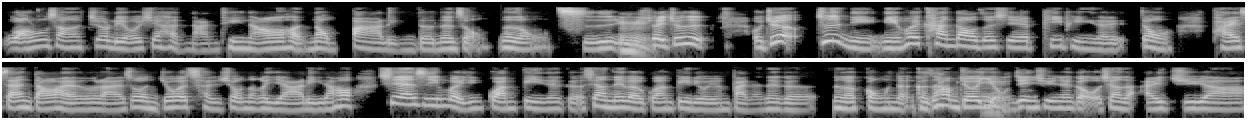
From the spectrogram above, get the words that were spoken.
网络上就留一些很难听，然后很那种霸凌的那种那种词语，嗯、所以就是我觉得就是你你会看到这些批评你的这种排山倒海而来的时候，你就会承受那个压力。然后现在是因为已经关闭那个像 Never 关闭留言板的那个那个功能，可是他们就会涌进去那个偶像的 IG 啊，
